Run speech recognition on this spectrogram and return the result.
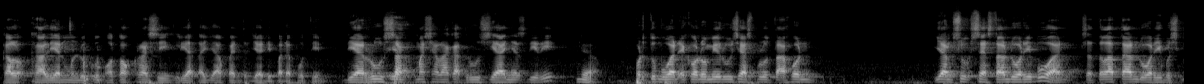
kalau kalian mendukung otokrasi, lihat aja apa yang terjadi pada Putin. Dia rusak ya. masyarakat Rusianya sendiri. Ya. Pertumbuhan ekonomi Rusia 10 tahun yang sukses tahun 2000-an, setelah tahun 2011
